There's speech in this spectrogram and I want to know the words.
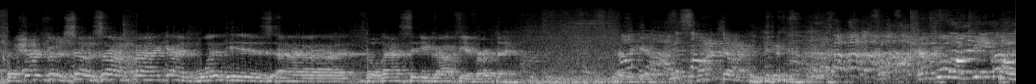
The first word to set us off. Uh, guys, what is uh, the last thing you got for your birthday? As a gift? Hot dog. Let's go with meatball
